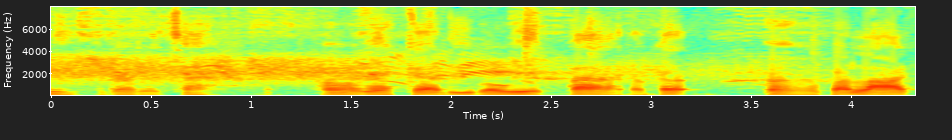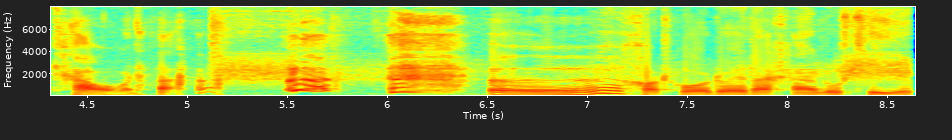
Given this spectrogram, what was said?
นี่ก็ได้แล้วจ้ะอ๋อแรกการดีบาเวตป่าแล้วก็เออปลาลาดเข่านะ เออ ขอโทษด้วยนะคะลูกทีม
